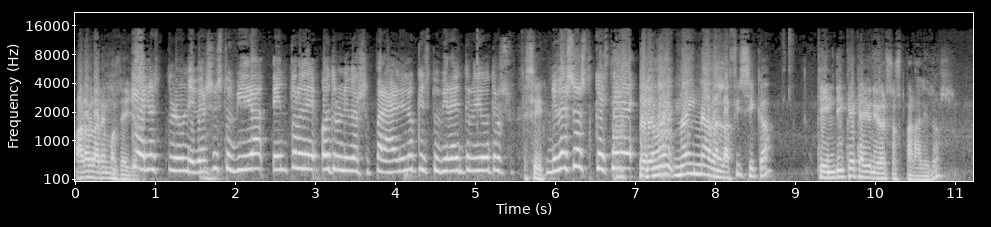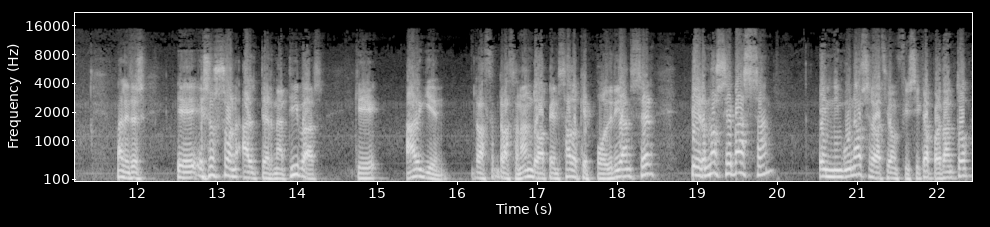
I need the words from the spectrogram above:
ahora hablaremos de ello. que nuestro universo estuviera dentro de otro universo paralelo, que estuviera dentro de otros Sí. universos que esté... Pero no hay, no hay nada en la física que indique que hay universos paralelos. Vale, entonces, eh, esos son alternativas que alguien raz- razonando ha pensado que podrían ser, pero no se basan en ninguna observación física. Por lo tanto,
